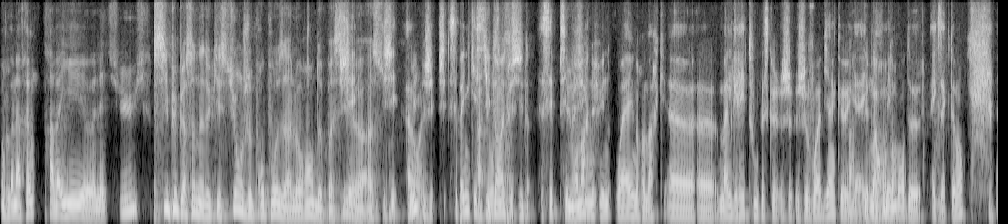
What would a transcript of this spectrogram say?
Donc on a vraiment travaillé euh, là-dessus. Si plus personne n'a de questions, je propose à Laurent de passer euh, à son. Alors, c'est pas une question. Ah, c'est plus une remarque. Une, ouais, une remarque. Euh, malgré tout, parce que je, vois bien qu'il y a ah, énormément de. Exactement. il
